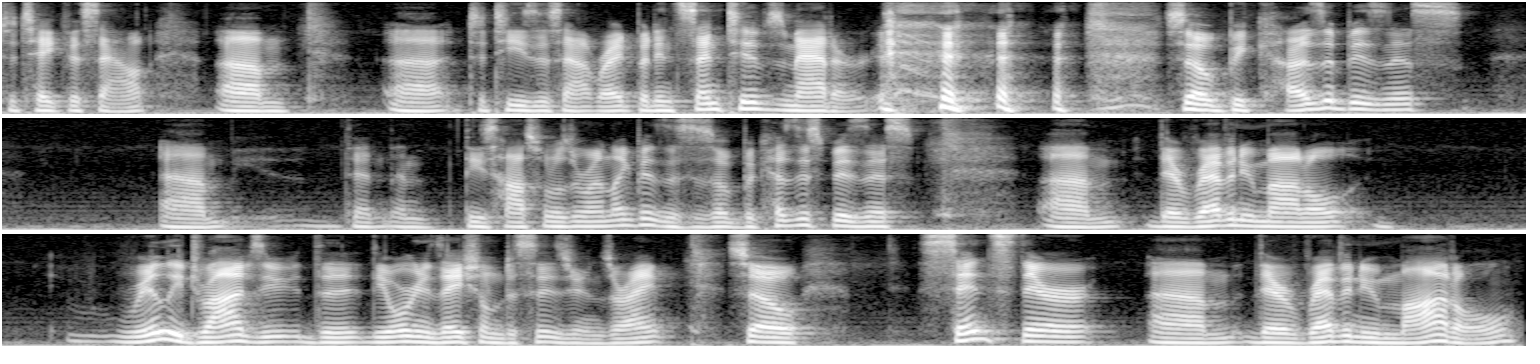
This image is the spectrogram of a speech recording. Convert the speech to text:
to take this out. Um, uh, to tease this out, right? But incentives matter. so because a business, um, then, and these hospitals are run like businesses. So because this business, um, their revenue model really drives the, the, the organizational decisions, right? So since their um, their revenue model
